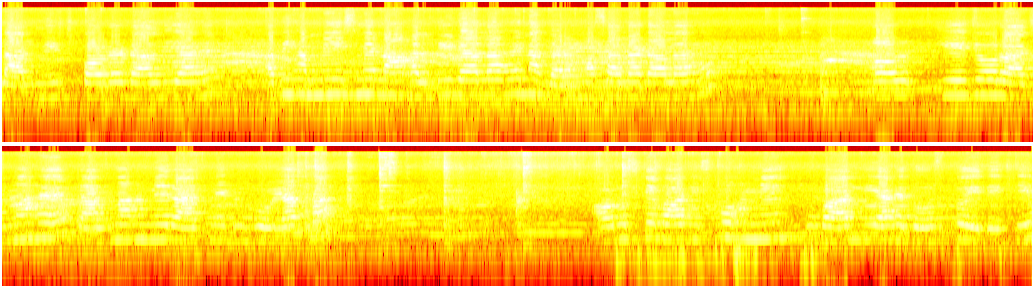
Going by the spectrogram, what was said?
लाल मिर्च पाउडर डाल दिया है। अभी हमने इसमें ना हल्दी डाला है, ना गरम मसाला डाला है। और ये जो राजमा है, राजमा हमने रात में भिगोया था। और उसके बाद इसको हमने उबाल लिया है दोस्तों, ये देखिए,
